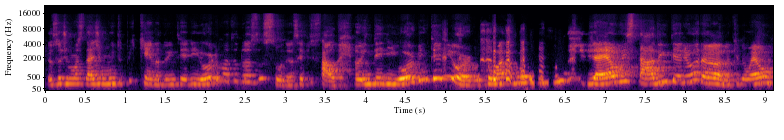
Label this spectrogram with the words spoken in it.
eu sou de uma cidade muito pequena, do interior do Mato Grosso do Sul, né? Eu sempre falo, é o interior do interior, porque o Mato Grosso do Sul já é um estado interiorano, que não é um,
